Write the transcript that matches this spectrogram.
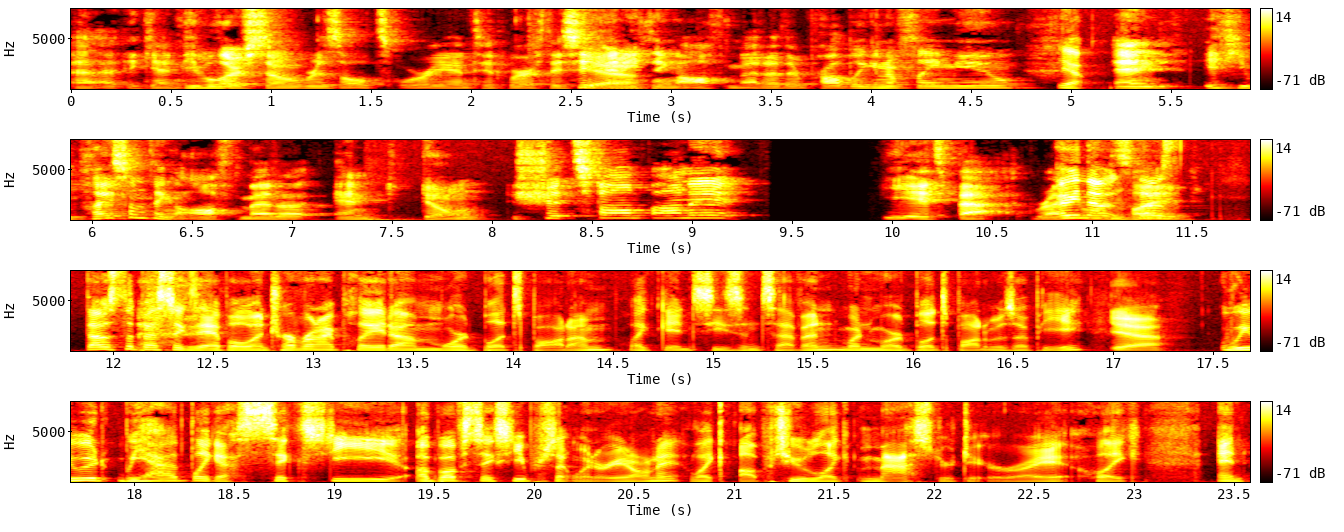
Uh, again, people are so results oriented where if they see Yeah. anything off meta, they're probably going to flame you. Yeah. And if you play something off meta and don't shit stomp on it, it's bad, right? I mean, Where that, it's that was, like- that was the best example when Trevor and I played um, Mord Blitz Bottom, like in season seven, when Mord Blitz Bottom was OP. Yeah. We would we had like a 60 above 60% win rate on it like up to like master tier right like and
